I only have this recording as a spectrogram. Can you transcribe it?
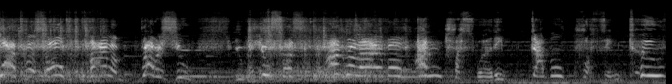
Worthless old pile of rubbish, you, you useless, unreliable, Untrustworthy, double crossing, two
